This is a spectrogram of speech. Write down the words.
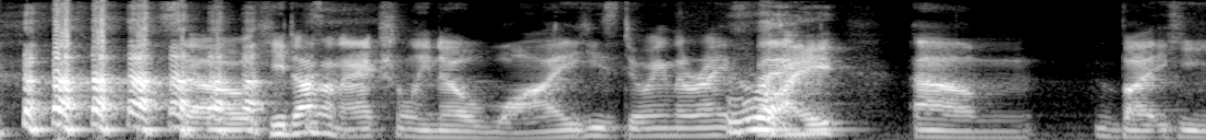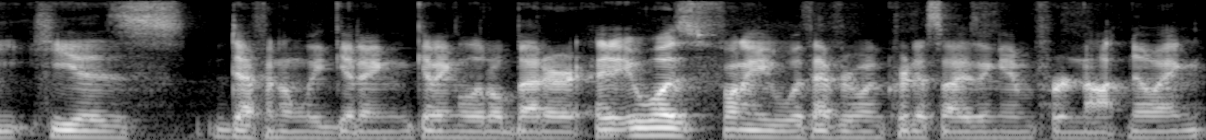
so he doesn't actually know why he's doing the right thing. Right. Um, but he he is definitely getting getting a little better. It was funny with everyone criticizing him for not knowing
